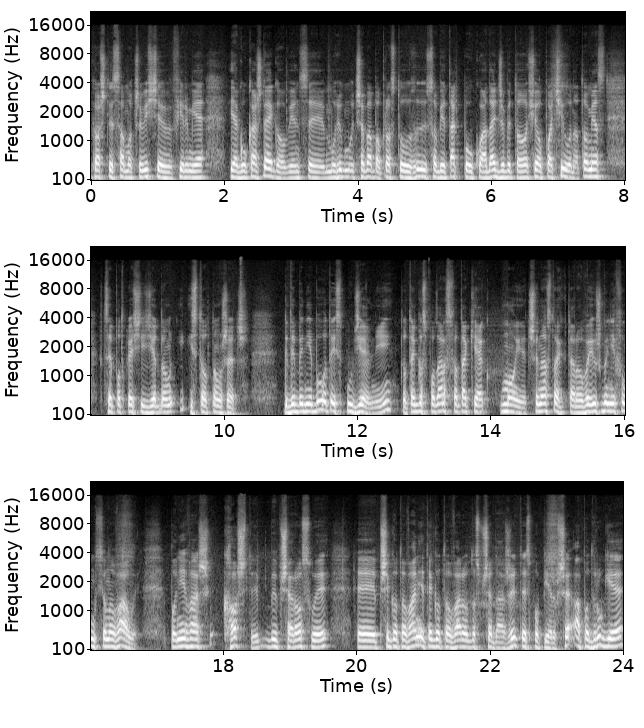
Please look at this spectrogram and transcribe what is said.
koszty są oczywiście w firmie jak u każdego, więc y, trzeba po prostu sobie tak poukładać, żeby to się opłaciło. Natomiast chcę podkreślić jedną istotną rzecz. Gdyby nie było tej spółdzielni, to te gospodarstwa takie jak moje, 13-hektarowe, już by nie funkcjonowały, ponieważ koszty by przerosły e, przygotowanie tego towaru do sprzedaży, to jest po pierwsze, a po drugie,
